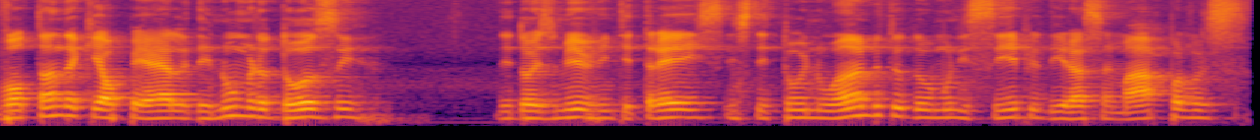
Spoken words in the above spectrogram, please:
Voltando aqui ao PL de número 12, de 2023 institui no âmbito do município de Iracemápolis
